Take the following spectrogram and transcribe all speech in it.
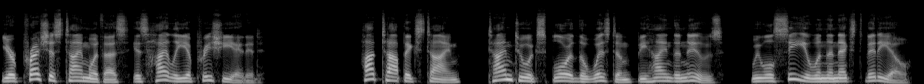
Your precious time with us is highly appreciated. Hot Topics time, time to explore the wisdom behind the news. We will see you in the next video.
